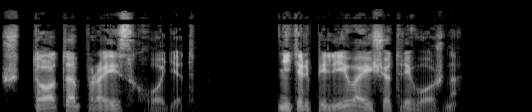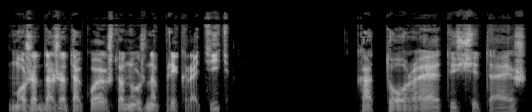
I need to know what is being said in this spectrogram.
Что-то происходит. Нетерпеливо, а еще тревожно. Может, даже такое, что нужно прекратить? Которое, ты считаешь,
